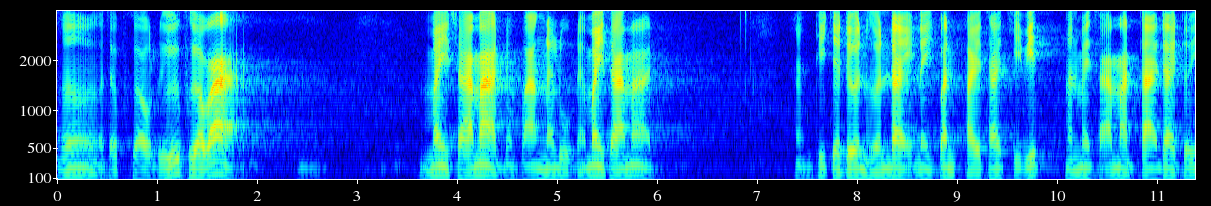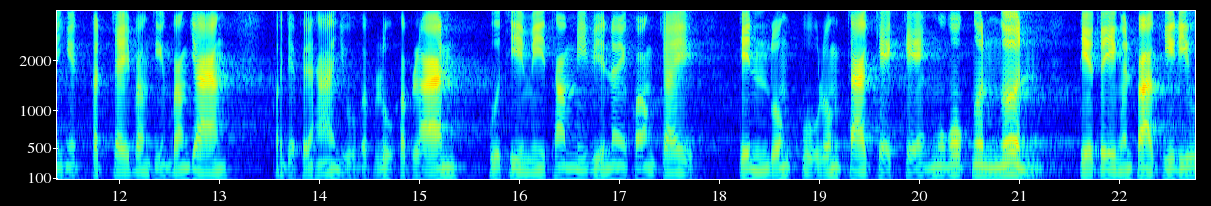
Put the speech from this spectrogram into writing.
เออถ้าเผื่อหรือเผื่อว่า ไม่สามารถฟังนะลูกนะไม่สามารถที่จะเดินเหินได้ในบั้นปลายท้ายชีวิต มันไม่สามารถตายได้ด้วยเหตุปัจจัยบางสิ่งบางอย่าง ก็จะไปหาอยู่กับลูกกับหลาน ผู้ที่มีธรรมมีวินัยคลองใจ เป็นหลวงปู่หลวงตาแก่แก่งกเงินเงินเปรียบตัวเองเป็นป้ากีริ้ว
